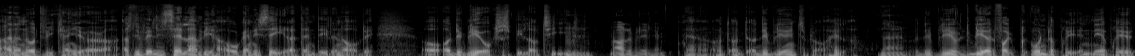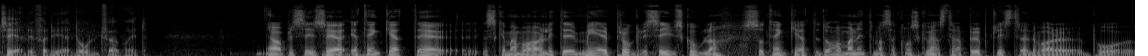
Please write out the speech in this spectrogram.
ja. är det något vi kan göra? Alltså det är väldigt sällan vi har organiserat den delen av det. Och, och det blir också spill av tid. Mm. Ja det blir det. Ja, och, och, och, det blir inte bra heller. Nej. Det blir, det blir att folk under, nedprioriterar det för det är dåligt förberett. Ja, precis. Så jag, jag tänker att eh, ska man vara lite mer progressiv skola så tänker jag att då har man inte massa konsekvenstrappor uppklistrade var, på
